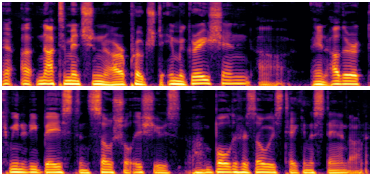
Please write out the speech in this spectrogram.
uh, not to mention our approach to immigration, uh, and other community based and social issues, uh, Boulder has always taken a stand on it.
